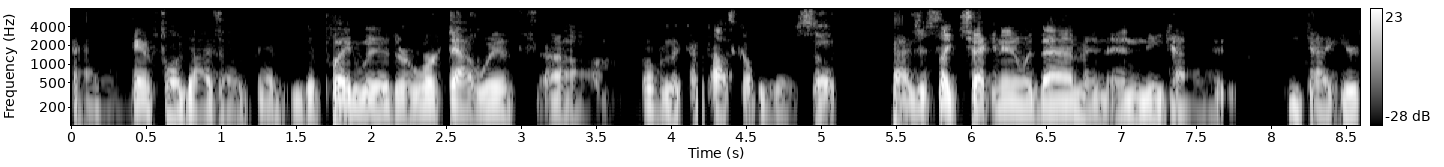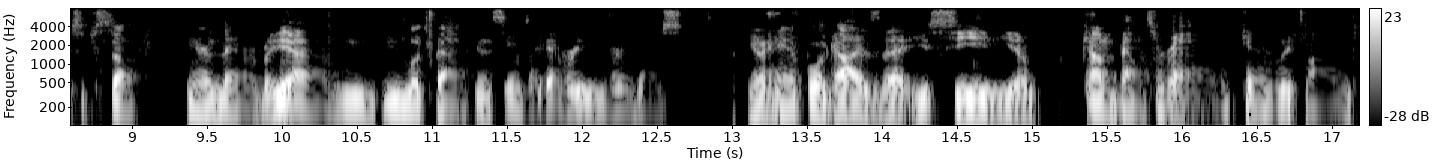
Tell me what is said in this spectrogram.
Had a handful of guys I had either played with or worked out with um, over the past couple years. So kind of just like checking in with them, and, and you kind of you kind of hear some stuff here and there. But yeah, I mean, you, you look back and it seems like every year there's you know a handful of guys that you see you know kind of bounce around, can't really find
